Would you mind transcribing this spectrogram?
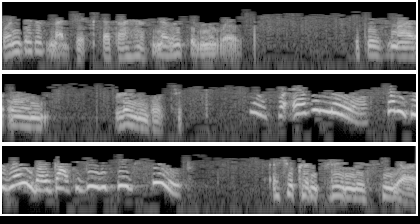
one bit of magic that I have never given away. It is my own rainbow trick. Well, forevermore. What has the rainbow got to do with Big Stoop? As you can plainly see, I,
